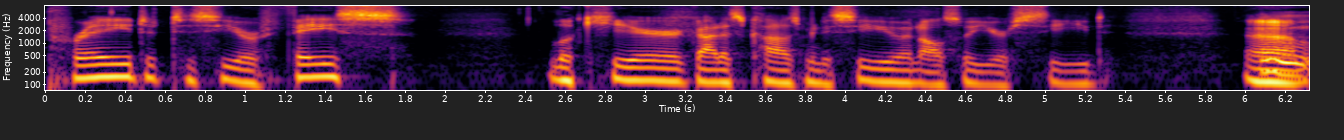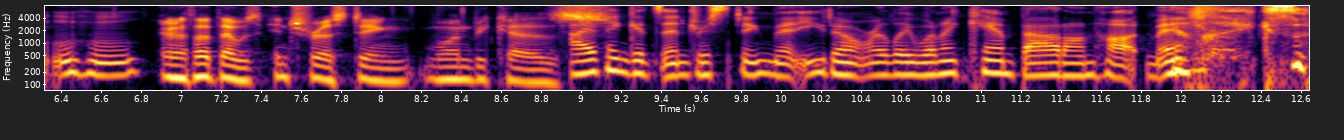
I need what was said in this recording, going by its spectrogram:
prayed to see your face." Look here, God has caused me to see you, and also your seed. Um, mm-hmm. And I thought that was interesting. One because I think it's interesting that you don't really want to camp out on hot man legs.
